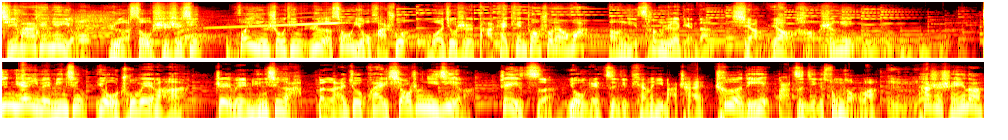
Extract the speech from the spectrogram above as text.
奇葩天天有，热搜时时新。欢迎收听《热搜有话说》，我就是打开天窗说亮话，帮你蹭热点的。想要好声音。今天一位明星又出位了啊！这位明星啊，本来就快销声匿迹了，这次又给自己添了一把柴，彻底把自己给送走了。他是谁呢？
